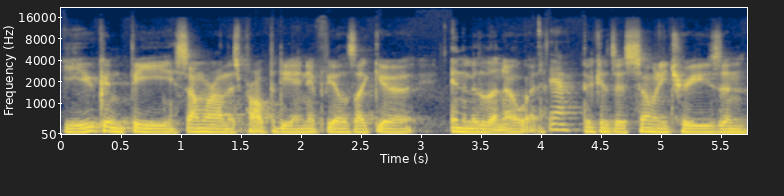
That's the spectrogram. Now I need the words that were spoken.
you can be somewhere on this property and it feels like you're in the middle of nowhere. Yeah. because there's so many trees and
